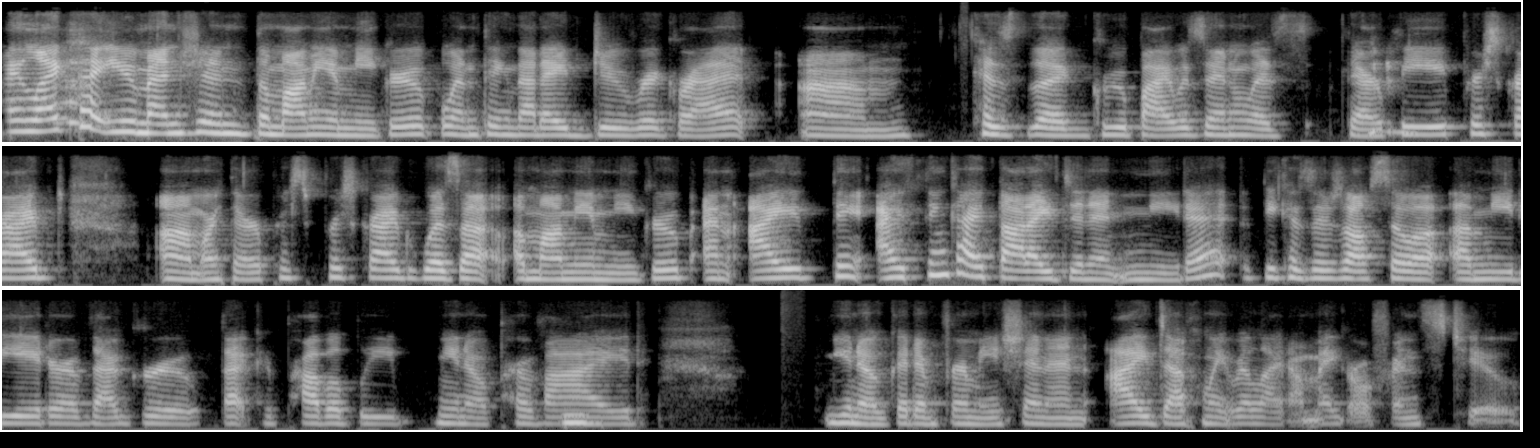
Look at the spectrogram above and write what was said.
I like that you mentioned the mommy and me group. One thing that I do regret, um, because the group I was in was therapy prescribed um, or therapist prescribed was a, a, mommy and me group and i think i think i thought i didn't need it because there's also a, a mediator of that group that could probably you know mm. provide mm-hmm. you know good information and i definitely relied on my girlfriends too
